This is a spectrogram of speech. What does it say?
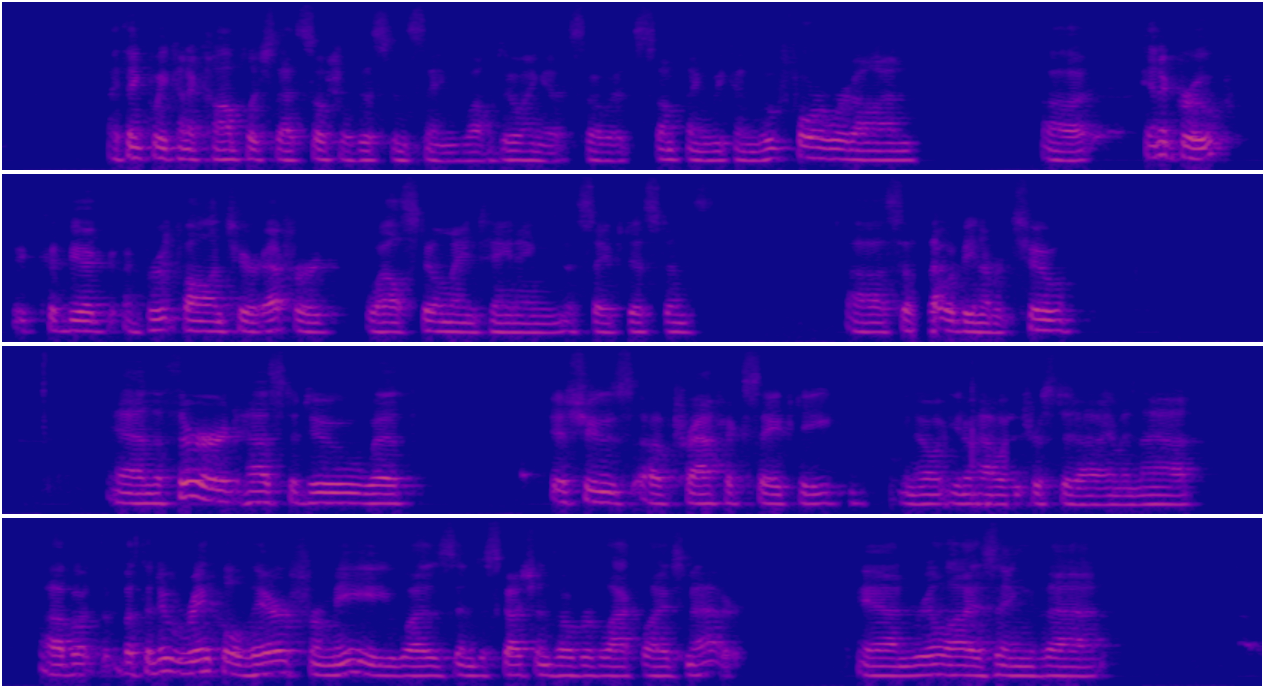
I think we can accomplish that social distancing while doing it. So it's something we can move forward on uh, in a group. It could be a, a, group volunteer effort while still maintaining a safe distance. Uh, so that would be number two. And the third has to do with issues of traffic safety. You know, you know how interested I am in that. Uh, but, but the new wrinkle there for me was in discussions over Black Lives Matter and realizing that,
